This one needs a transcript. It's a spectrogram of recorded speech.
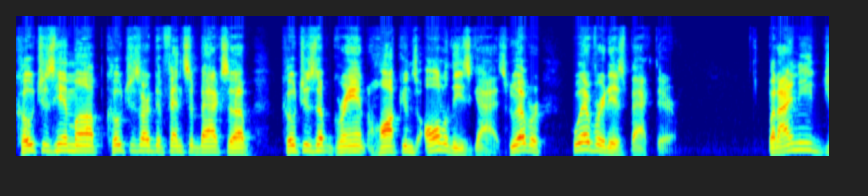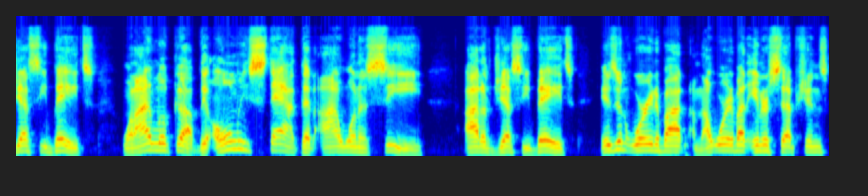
coaches him up, coaches our defensive backs up, coaches up Grant, Hawkins, all of these guys, whoever whoever it is back there. But I need Jesse Bates when I look up, the only stat that I want to see out of Jesse Bates isn't worried about, I'm not worried about interceptions.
